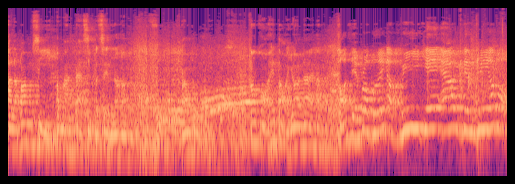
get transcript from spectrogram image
อัลบั้ม4ประมาณ 80%แล้วครับครับผมก็ขอให้ต่อยอดได้ครับ ขอเสียงปรบมือให้กับ VKL อีกหนึ่งทีครับผม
